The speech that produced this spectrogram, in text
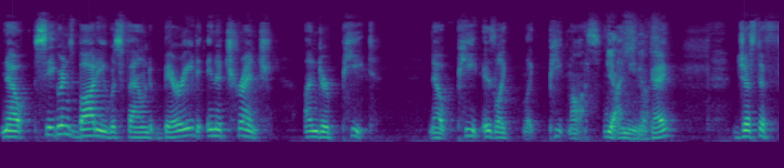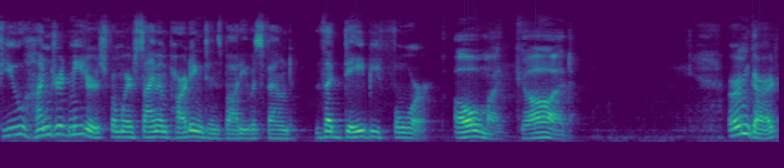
Now, Sigrun's body was found buried in a trench under peat. Now, peat is like like peat moss. Yes, I mean, yes. okay. Just a few hundred meters from where Simon Partington's body was found the day before. Oh my god. Irmgard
